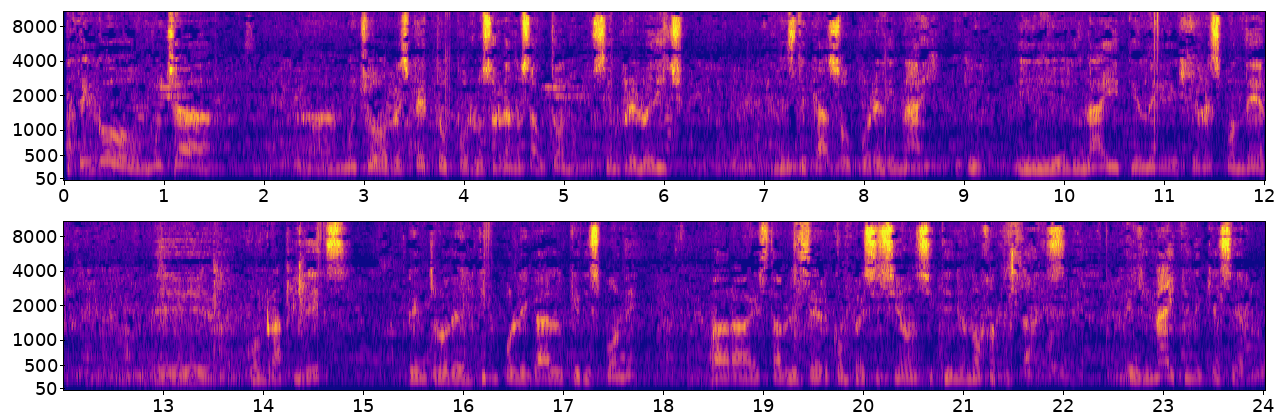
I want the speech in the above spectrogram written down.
Tengo mucha, ah, mucho respeto por los órganos autónomos, siempre lo he dicho. En este caso por el INAI. Y el INAI tiene que responder eh, con rapidez dentro del tiempo legal que dispone para establecer con precisión si tiene o no facultades. El INAI tiene que hacerlo,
